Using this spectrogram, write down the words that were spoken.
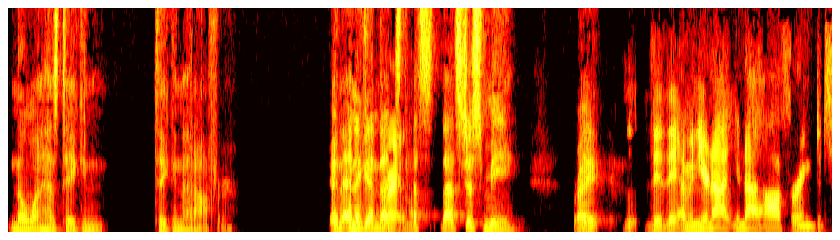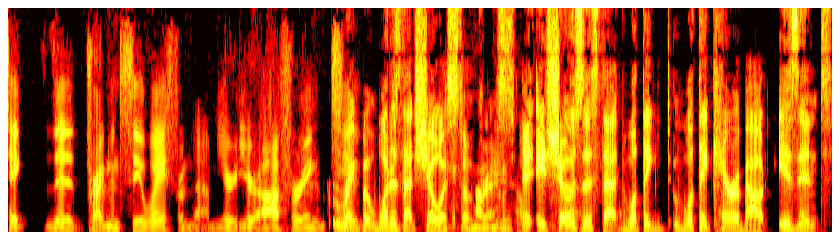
No one has taken taken that offer. And and again, that's Right. that's that's just me, right? They, they, I mean, you're not you're not offering to take the pregnancy away from them. You're you're offering to, right but what does that show us though chris it, it shows us that what they what they care about isn't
